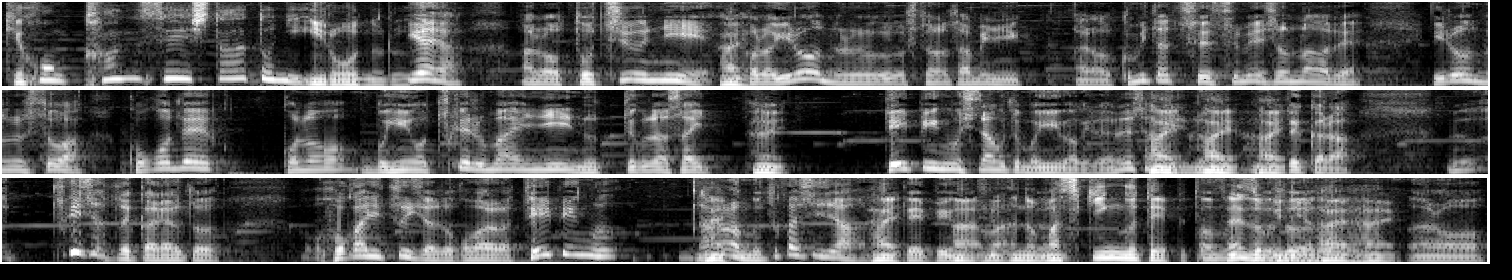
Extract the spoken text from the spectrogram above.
基本完成した後に色を塗る。いやいやあの途中にはい。この色を塗る人のためにあの組み立て説明書の中で色を塗る人はここでこの部品をつける前に塗ってくださいはい。テーピングしなくてもいいわけだよね。はい先に塗,、はいはい。ってから。ぬつけちゃってからやると他についちゃうと困るからテーピングなかなか難しいじゃん、はいテーピングあまあのマスキングテープですねあ俗にそうそうそう。はいはい。あの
